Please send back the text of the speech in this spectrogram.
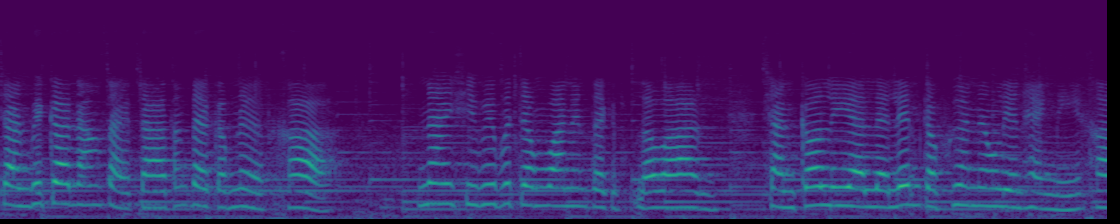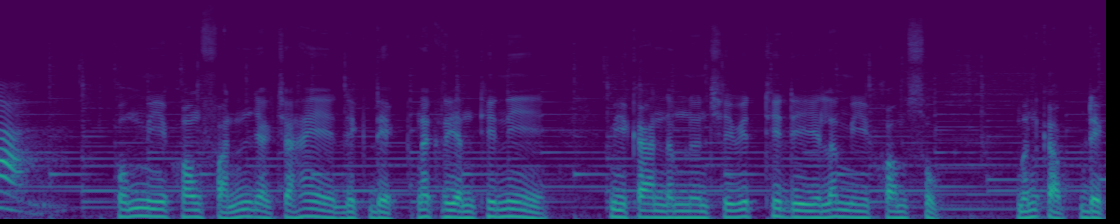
ฉันพิการทางสายตาตั้งแต่กำเนิดค่ะ ในชีวิตประจำวันในแต่ละวัน ฉันก็เรียนและเล่นกับเพื่อนในโรงเรียนแห่งนี้ค่ะ ผมมีความฝันอยากจะให้เด็กๆ นักเรียนที่นี่ มีการดำเนินชีวิตที่ดีและมีความสุข เหมือนกับเด็ก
